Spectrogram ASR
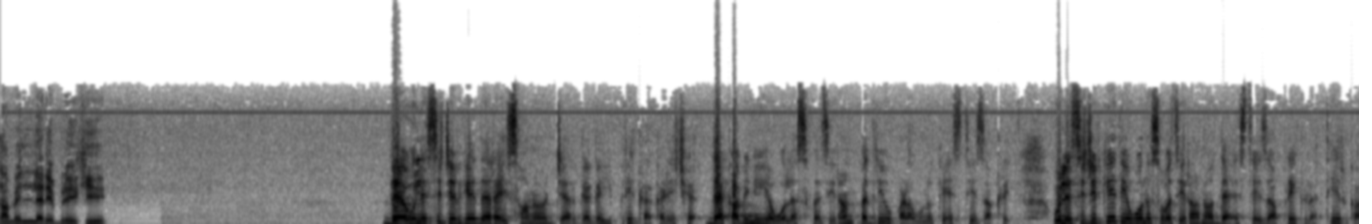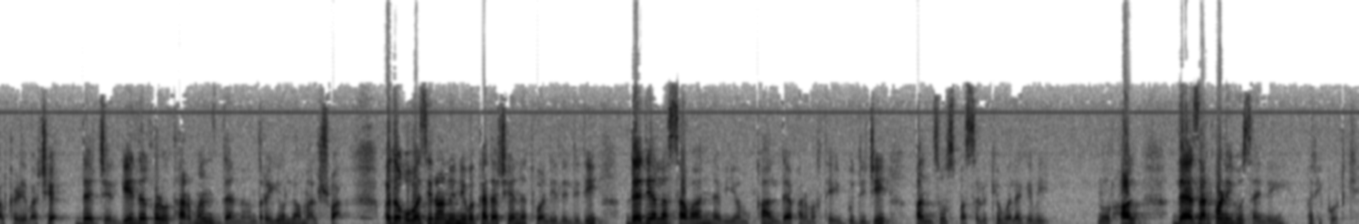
تمې لرې برېښي. د ولسي جرګې د رئیسانو جرګګۍ پریکړه کړې چې د کابینې یوولس وزیران په دریو پړاوونو کې استیزا کړي. ولسي جرګې د یوولس وزیرانو د استیزا پریکړه تیر کال کړې وه چې د جرګې د غړو ترمنځ د ناندریو لامل شوه. په دغو وزیرانو نیوکه ده چې نه تواني لیدلي دي د دیارلس سوه نویم کال د پرمختیایي بودیجې پنځوس مسلو کې ولګوي. نور حال د زرپاڼې حسینۍ په رپورټ کې.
